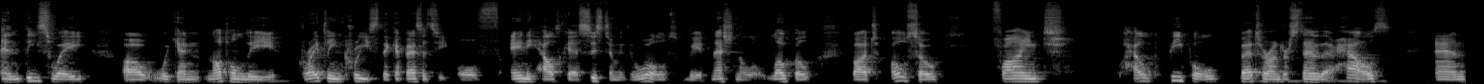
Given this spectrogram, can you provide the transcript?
And this way, uh, we can not only greatly increase the capacity of any healthcare system in the world, be it national or local, but also find help people better understand their health and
